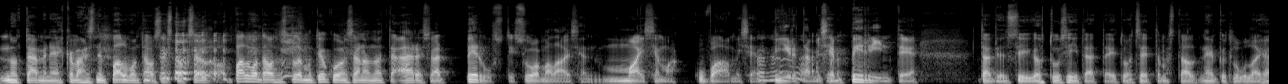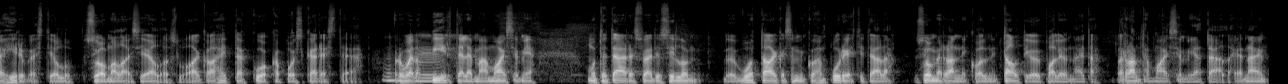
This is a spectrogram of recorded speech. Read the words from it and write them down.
No tämä menee ehkä vähän sinne palvontaosastolle, palvontaosastolle mutta joku on sanonut, että RSV perusti suomalaisen maisemakuvaamisen, piirtämisen perinteen. Tämä tietysti johtuu siitä, että ei 1740-luvulla ihan hirveästi ollut suomalaisia, joilla olisi ollut aikaa heittää kuokka pois kädestä ja mm-hmm. ruveta piirtelemään maisemia. Mutta Ääresväät jo silloin vuotta aikaisemmin, kun hän purjehti täällä Suomen rannikoilla, niin taltioi paljon näitä rantamaisemia täällä ja näin.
